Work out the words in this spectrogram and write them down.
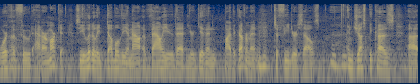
worth of oh. food at our market. So you literally double the amount of value that you're given by the government mm-hmm. to feed yourselves. Mm-hmm. And just because uh,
